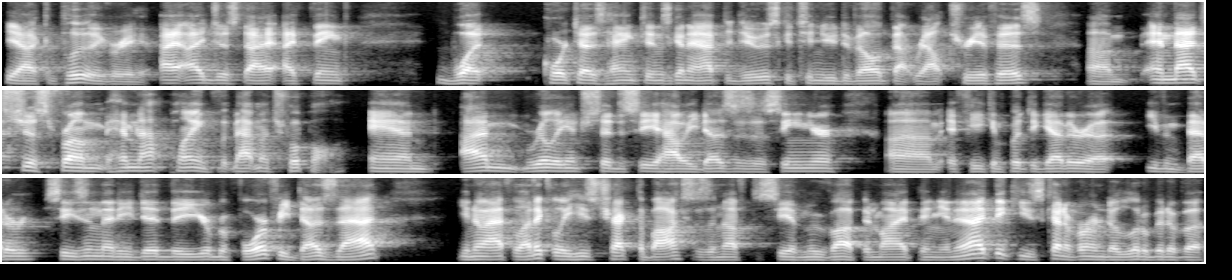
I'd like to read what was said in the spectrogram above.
Yeah, I completely agree. I, I just I, I think what Cortez Hankton is going to have to do is continue to develop that route tree of his. Um, and that's just from him not playing that much football. And I'm really interested to see how he does as a senior. Um, if he can put together a even better season than he did the year before, if he does that, you know, athletically, he's checked the boxes enough to see a move up, in my opinion. And I think he's kind of earned a little bit of a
